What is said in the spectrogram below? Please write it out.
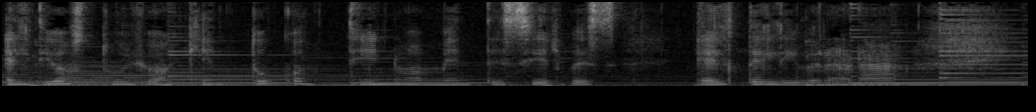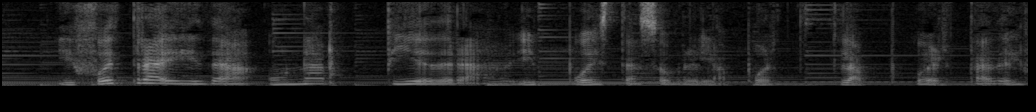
el Dios tuyo a quien tú continuamente sirves, Él te librará. Y fue traída una piedra y puesta sobre la puerta, la puerta del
